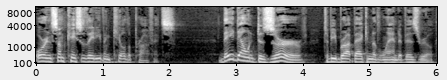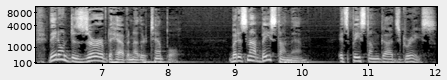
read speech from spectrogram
or in some cases, they'd even kill the prophets. They don't deserve to be brought back into the land of Israel. They don't deserve to have another temple. But it's not based on them, it's based on God's grace.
